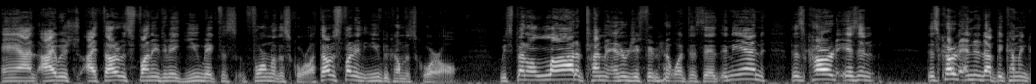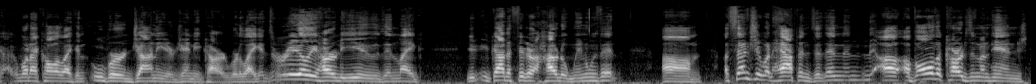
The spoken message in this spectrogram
and I was, I thought it was funny to make you make this form of the squirrel. I thought it was funny that you become a squirrel. We spent a lot of time and energy figuring out what this is. In the end, this card isn't this card ended up becoming what I call like an Uber Johnny or Jenny card, where like it's really hard to use and like you, you got to figure out how to win with it. Um, essentially, what happens is, and uh, of all the cards in Unhinged,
